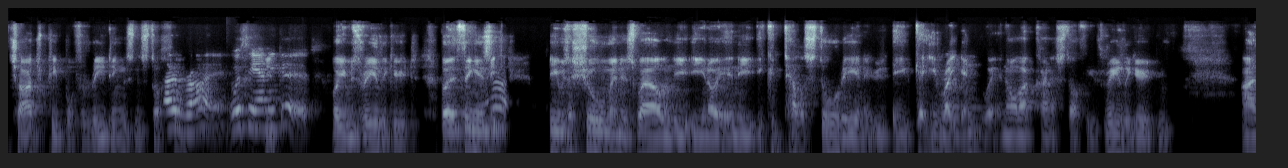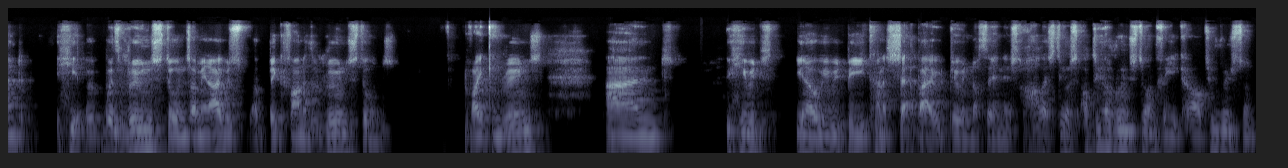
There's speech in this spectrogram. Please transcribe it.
charge people for readings and stuff. Oh like right. Was he any good? well, he was really good. But the thing is, he, Yeah. he was a showman as well, and he, you know, and he, he could tell a story, and it, he'd get you right into it, and all that kind of stuff. He was really good. And, and he, with rune stones, I mean, I was a big fan of the rune stones, Viking runes, and he would, you know, we would be kind of set about doing nothing. It's oh, let's do this. I'll do a rune stone for you, Carl. Do a rune stone,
